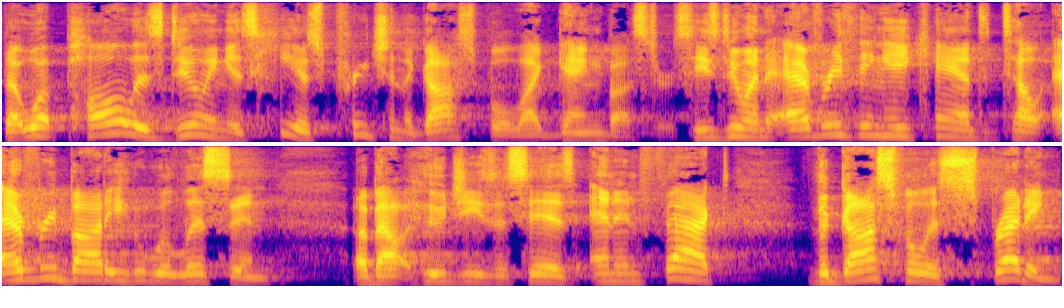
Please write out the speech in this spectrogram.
that what Paul is doing is he is preaching the gospel like gangbusters. He's doing everything he can to tell everybody who will listen about who Jesus is. And in fact, the gospel is spreading.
